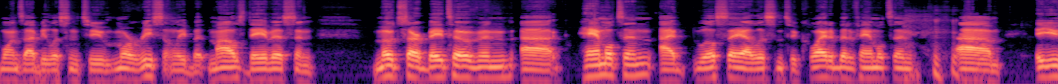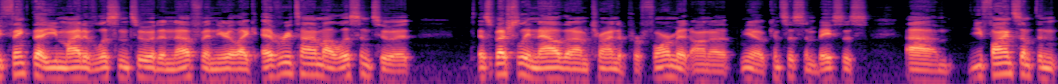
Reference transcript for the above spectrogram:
ones I'd be listening to more recently, but Miles Davis and Mozart, Beethoven, uh, Hamilton. I will say I listened to quite a bit of Hamilton. Um, you think that you might have listened to it enough, and you're like, every time I listen to it, especially now that I'm trying to perform it on a you know consistent basis, um, you find something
